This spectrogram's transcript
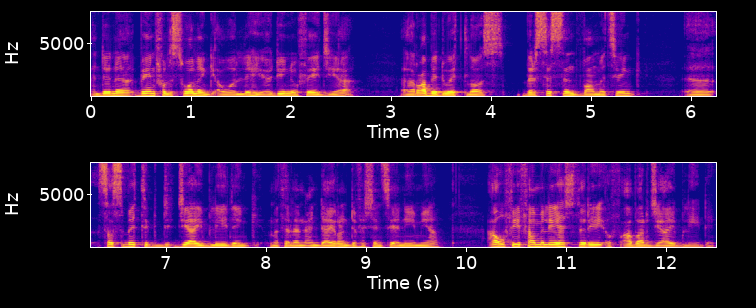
عندنا painful swallowing أو اللي هي odynophagia rapid weight loss persistent vomiting suspected GI bleeding مثلا عند iron deficiency anemia أو في family history of upper GI bleeding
